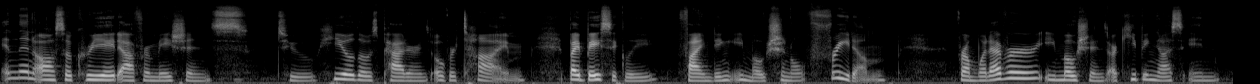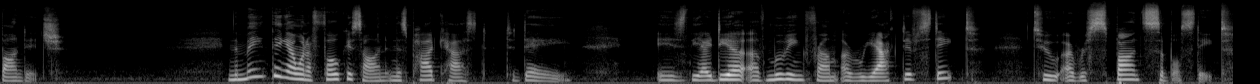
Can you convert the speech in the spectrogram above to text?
and then also create affirmations to heal those patterns over time by basically finding emotional freedom from whatever emotions are keeping us in bondage. And the main thing I want to focus on in this podcast today is the idea of moving from a reactive state to a responsible state.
